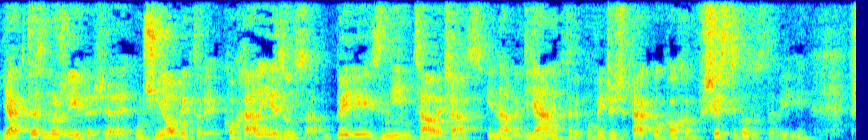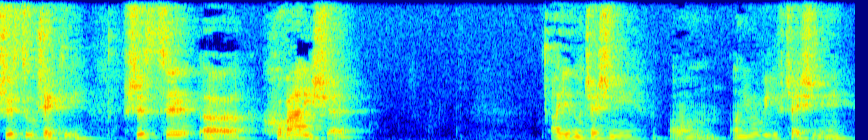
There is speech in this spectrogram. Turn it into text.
Jak to jest możliwe, że uczniowie, którzy kochali Jezusa, byli z Nim cały czas i nawet Jan, który powiedział, że tak go kocham, wszyscy go zostawili, wszyscy uciekli, wszyscy e, chowali się, a jednocześnie on, oni mówili wcześniej,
